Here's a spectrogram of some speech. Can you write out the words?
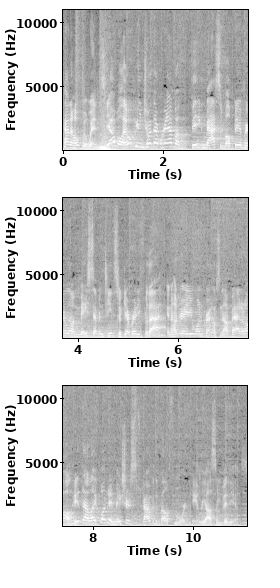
Kind of hope it wins. Yeah, well, I hope you enjoyed that. We're going to have a big, massive update apparently on May 17th. So get ready for that. And 181 crowns. Not bad at all. Hit that like button and make sure to subscribe with the bell for more daily awesome videos.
